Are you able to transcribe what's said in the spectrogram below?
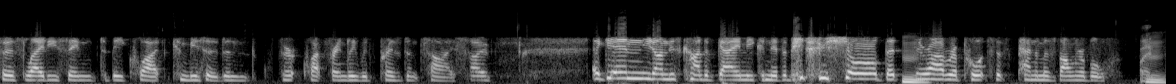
First Lady seemed to be quite committed and quite friendly with President Tsai. So again, you know, in this kind of game, you can never be too sure, but there are reports that Panama's vulnerable. Well,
